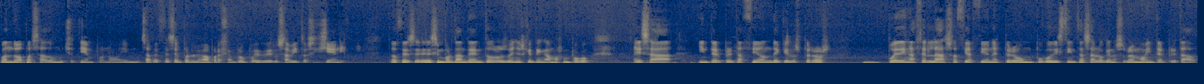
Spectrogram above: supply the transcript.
cuando ha pasado mucho tiempo, ¿no? Y muchas veces el problema, por ejemplo, pues de los hábitos higiénicos. Entonces, es importante en todos los dueños que tengamos un poco esa interpretación de que los perros pueden hacer las asociaciones, pero un poco distintas a lo que nosotros hemos interpretado.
